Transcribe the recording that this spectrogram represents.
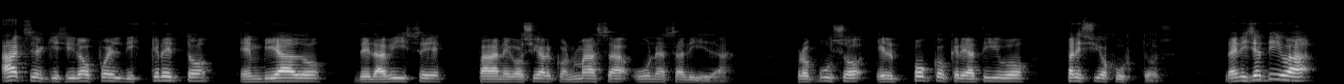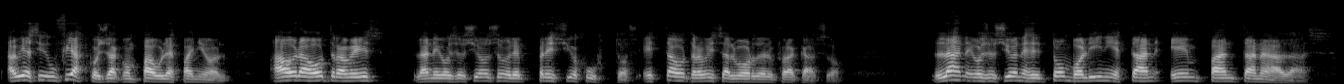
Axel Kicillof fue el discreto enviado de la vice para negociar con Massa una salida. Propuso el poco creativo precios justos. La iniciativa había sido un fiasco ya con Paula Español Ahora otra vez la negociación sobre precios justos está otra vez al borde del fracaso. Las negociaciones de Tombolini están empantanadas.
